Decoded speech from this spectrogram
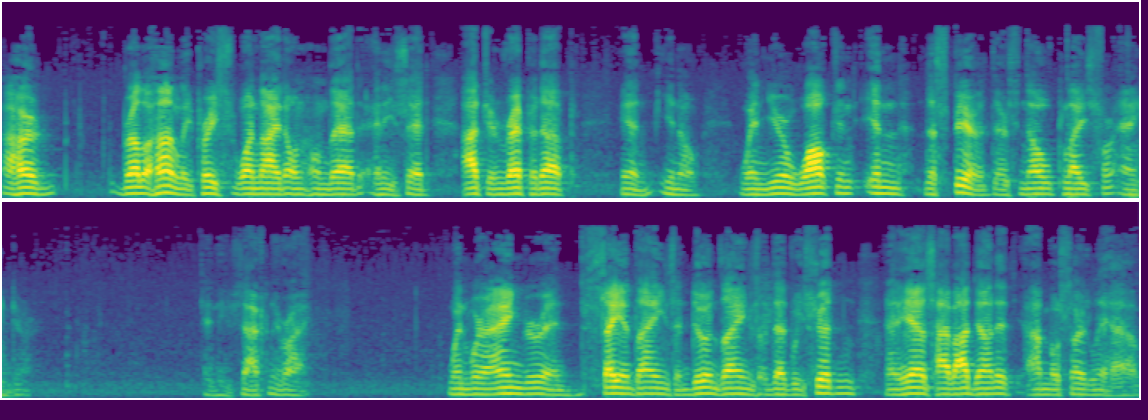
I heard Brother Hunley preach one night on, on that, and he said, I can wrap it up in, you know, when you're walking in the Spirit, there's no place for anger. Exactly right. When we're angry and saying things and doing things that we shouldn't, and yes, have I done it? I most certainly have.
